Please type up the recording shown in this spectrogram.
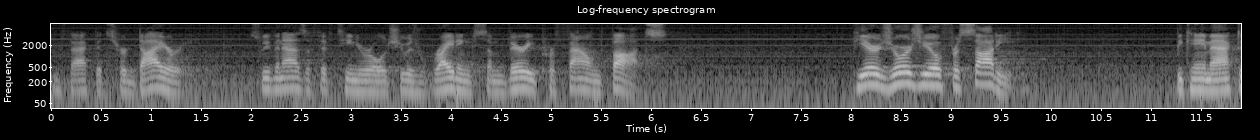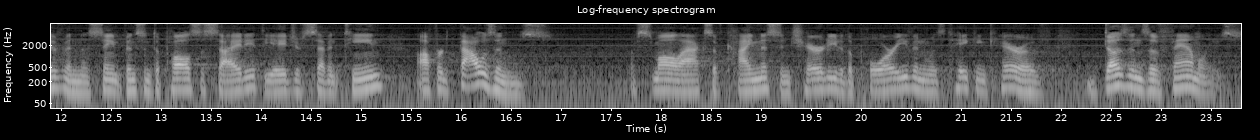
In fact, it's her diary. So even as a 15 year old, she was writing some very profound thoughts. Pier Giorgio Frassati became active in the St. Vincent de Paul Society at the age of 17, offered thousands of small acts of kindness and charity to the poor, even was taking care of dozens of families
